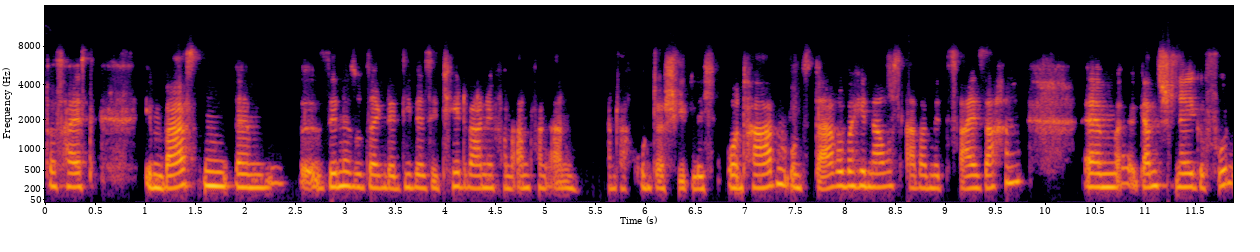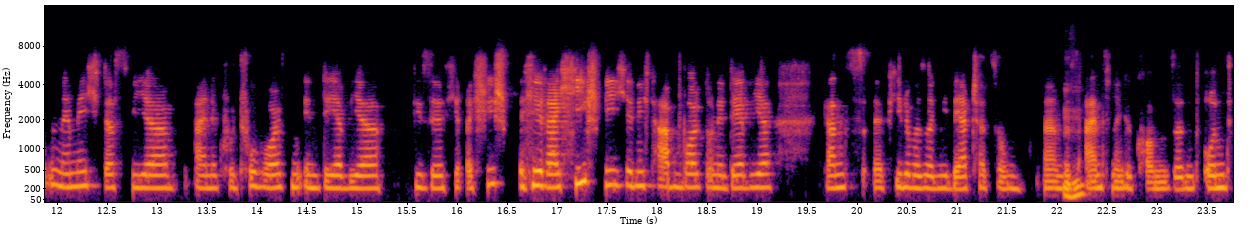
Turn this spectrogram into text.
Das heißt, im wahrsten ähm, Sinne sozusagen der Diversität waren wir von Anfang an einfach unterschiedlich und haben uns darüber hinaus aber mit zwei Sachen ähm, ganz schnell gefunden, nämlich dass wir eine Kultur wollten, in der wir diese Hierarchie, Hierarchiespielchen nicht haben wollten und in der wir ganz äh, viel über so die Wertschätzung ähm, mhm. des Einzelnen gekommen sind. Und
